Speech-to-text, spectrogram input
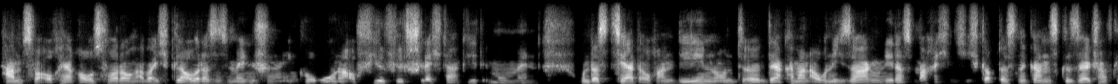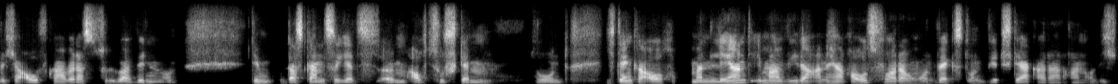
haben zwar auch Herausforderungen, aber ich glaube, dass es Menschen in Corona auch viel, viel schlechter geht im Moment. Und das zerrt auch an denen und äh, da kann man auch nicht sagen, nee, das mache ich nicht. Ich glaube, das ist eine ganz gesellschaftliche Aufgabe, das zu überwinden und dem, das Ganze jetzt ähm, auch zu stemmen. So, und ich denke auch, man lernt immer wieder an Herausforderungen und wächst und wird stärker daran. Und ich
